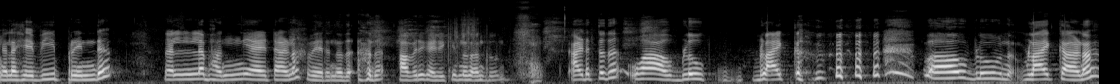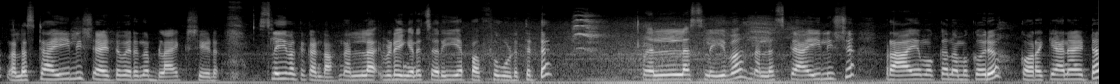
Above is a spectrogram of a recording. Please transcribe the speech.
നല്ല ഹെവി പ്രിന്റ് നല്ല ഭംഗിയായിട്ടാണ് വരുന്നത്. അത് അവർ കഴിക്കുന്നതെന്ന് തോന്നുന്നു. അടുത്തത് wow blue black. Wow blue black ആണ്. നല്ല സ്റ്റൈലിഷ് ആയിട്ട് വരുന്ന ബ്ലാക്ക് ഷെയ്ഡ്. സ്ലീവ് ഒക്കെ കണ്ടോ? നല്ല ഇവിടെ ഇങ്ങനെ ചെറിയ പഫ് കൊടുത്തിട്ട് നല്ല സ്ലീവ് നല്ല സ്റ്റൈലിഷ് പ്രായമൊക്കെ നമുക്കൊരു കുറയ്ക്കാനായിട്ട്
